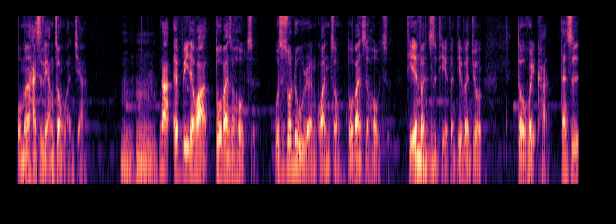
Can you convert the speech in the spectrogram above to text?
我们还是两种玩家。嗯哼，那 FB 的话多半是后者，我是说路人观众多半是后者，铁粉是铁粉，铁粉就都会看，但是。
